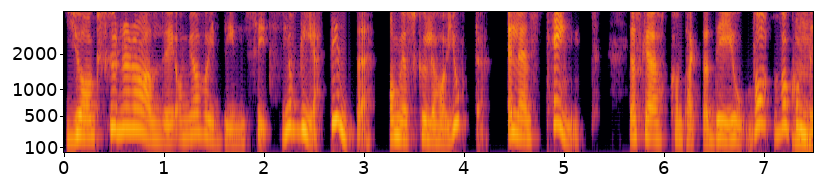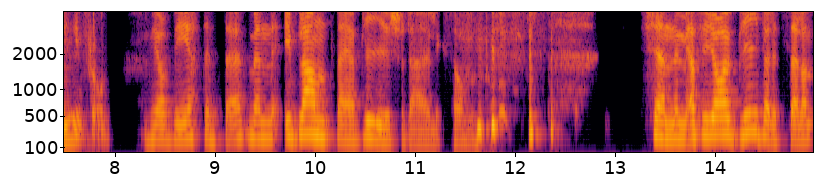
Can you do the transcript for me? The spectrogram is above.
jag skulle nog aldrig, om jag var i din sits, jag vet inte om jag skulle ha gjort det. Eller ens tänkt. Jag ska kontakta DO. Var, var kom Mm. det ifrån? Jag vet inte, men ibland när jag blir sådär liksom känner mig, alltså jag blir väldigt sällan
